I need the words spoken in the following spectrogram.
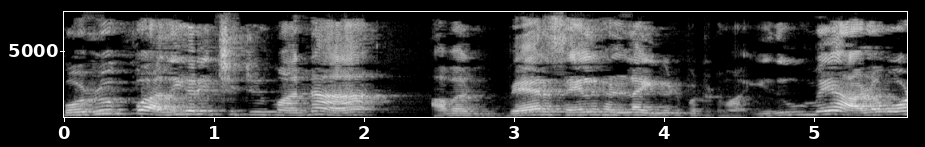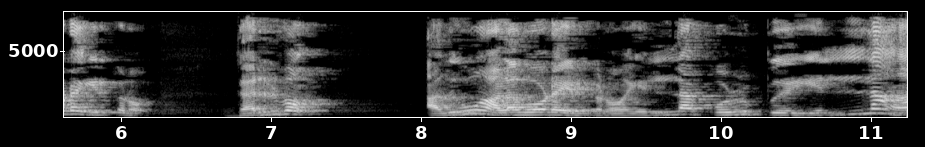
கொழுப்பு அதிகரிச்சிட்டுமான்னா அவன் வேற செயல்கள்லாம் ஈடுபட்டுடுவான் எதுவுமே அளவோட இருக்கணும். கர்வம் அதுவும் அளவோட இருக்கணும். எல்லா கொழுப்பு எல்லாம்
